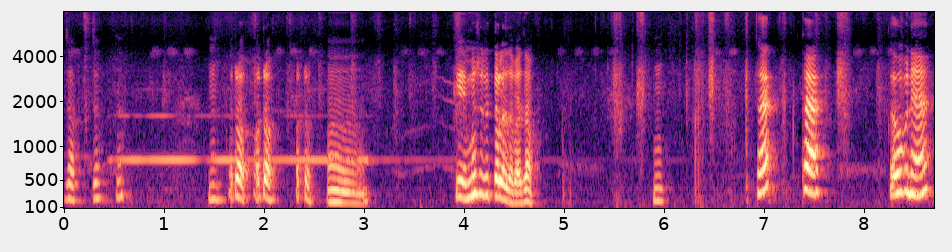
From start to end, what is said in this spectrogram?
자자자 응 어려 어려 어려 어 이게 무슨 색깔로 잡아 탁탁 떠오냐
